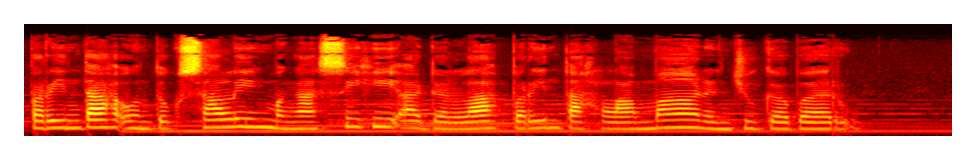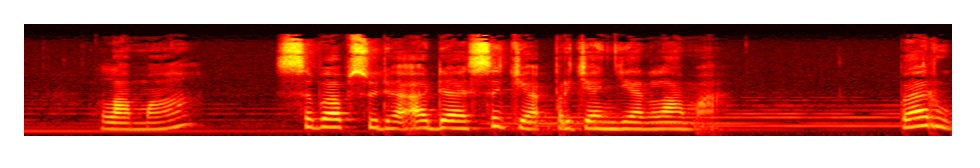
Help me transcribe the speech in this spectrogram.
Perintah untuk saling mengasihi adalah perintah lama dan juga baru lama sebab sudah ada sejak Perjanjian Lama. Baru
